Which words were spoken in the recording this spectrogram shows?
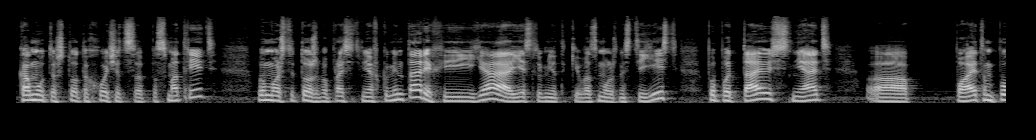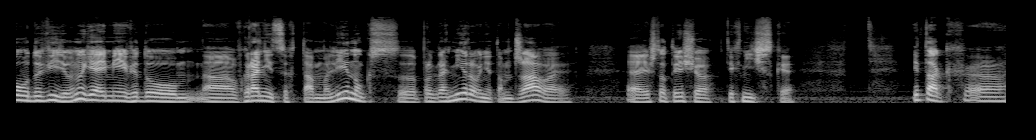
кому-то что-то хочется посмотреть, вы можете тоже попросить меня в комментариях, и я, если у меня такие возможности есть, попытаюсь снять э, по этому поводу видео. Ну, я имею в виду э, в границах там Linux, программирование, там Java э, и что-то еще техническое. Итак, э,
